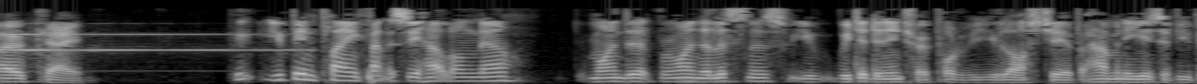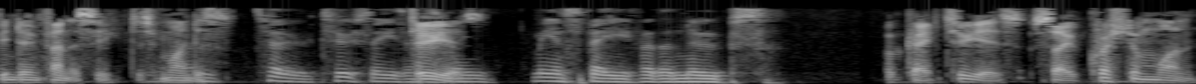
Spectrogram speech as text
Okay, You- you've been playing fantasy how long now? Remind the remind the listeners. You, we did an intro pod with you last year, but how many years have you been doing fantasy? Just remind us. Two, two seasons. Two years. Me, me and Steve are the noobs. Okay, two years. So, question one:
